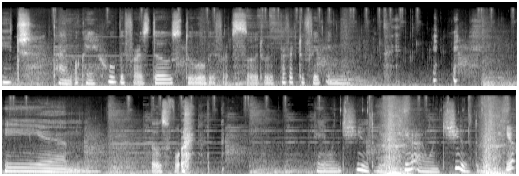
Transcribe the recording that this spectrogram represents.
Each time. Okay, who will be first? Those two will be first. So it will be perfect to fit in. in those four. I want you to be over here. I want you to be over here.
